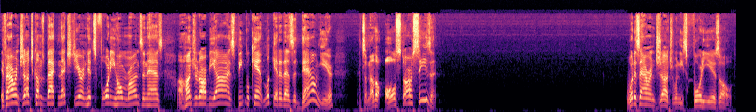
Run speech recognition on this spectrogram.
If Aaron Judge comes back next year and hits 40 home runs and has 100 RBIs, people can't look at it as a down year. It's another all star season. What is Aaron Judge when he's 40 years old?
